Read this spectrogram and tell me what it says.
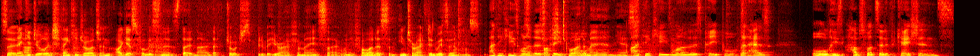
So Thank you, uh, George. Thank you, George. And I guess for listeners, they know that George is a bit of a hero for me. So when he followed us and interacted with it, I was I think he's one of those people. by the man. Yes. I think he's one of those people that has all his HubSpot certifications,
